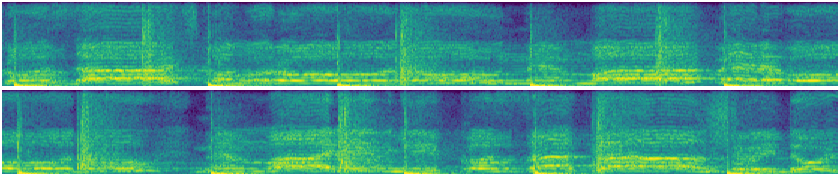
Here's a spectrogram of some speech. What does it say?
Козацькому роду нема переводу, нема рівні козакам, що йдуть.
